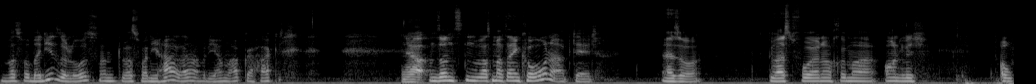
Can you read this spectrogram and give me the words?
was war bei dir so los und was waren die Haare, aber die haben wir abgehakt. Ja, Ansonsten, was macht dein Corona-Update? Also, du hast vorher noch immer ordentlich. Oh,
